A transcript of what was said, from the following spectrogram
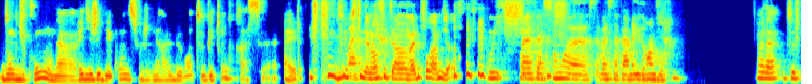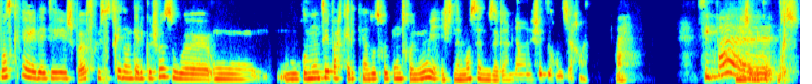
Donc, du coup, on a rédigé des conditions générales de vente béton grâce à elle. donc, finalement, c'était un mal pour un bien. oui, de toute façon, ça, ouais, ça permet de grandir. Voilà, je pense qu'elle a été, je sais pas, frustrée dans quelque chose ou, euh, ou, ou remontée par quelqu'un d'autre contre nous et finalement ça nous a permis en effet de grandir. Ouais. C'est quoi n'a jamais compris.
